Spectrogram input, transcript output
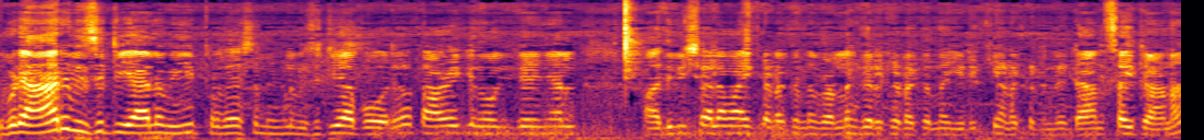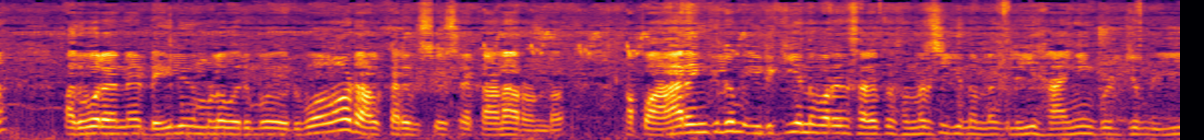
ഇവിടെ ആര് വിസിറ്റ് ചെയ്യാലും ഈ പ്രദേശം നിങ്ങൾ വിസിറ്റ് ചെയ്യാൻ പോകരുത് താഴേക്ക് നോക്കിക്കഴിഞ്ഞാൽ അതിവിശാലമായി കിടക്കുന്ന വെള്ളം കയറി കിടക്കുന്ന ഇടുക്കി അണക്കെട്ടിന്റെ ഡാം സൈറ്റ് ആണ്. അതുപോലെ തന്നെ ഡെയിലി നമ്മൾ വരുമ്പോൾ ഒരുപാട് ആൾക്കാരെ വിശ്വസിച്ച് കാണാറുണ്ട്. അപ്പോൾ ആരെങ്കിലും ഇടുക്കി എന്ന് പറയുന്ന സ്ഥലത്ത് സന്ദർശിക്കുന്നുണ്ടെങ്കിൽ ഈ ഹാങ്ങിങ് ബ്രിഡ്ജും ഈ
